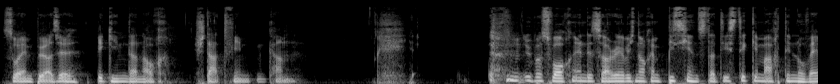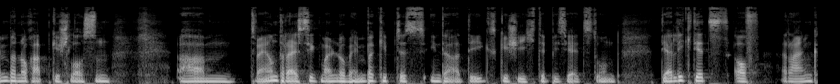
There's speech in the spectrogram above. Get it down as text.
so ein Börsebeginn dann auch stattfinden kann. Übers Wochenende, sorry, habe ich noch ein bisschen Statistik gemacht, den November noch abgeschlossen. Ähm, 32 mal November gibt es in der ATX-Geschichte bis jetzt und der liegt jetzt auf Rang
